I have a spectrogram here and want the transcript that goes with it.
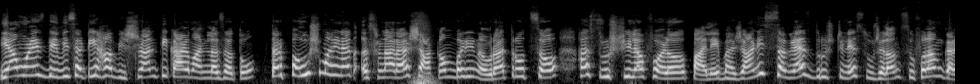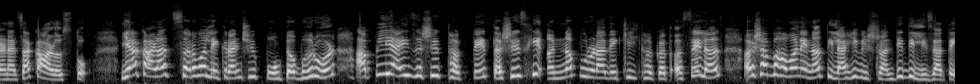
यामुळेच देवीसाठी हा विश्रांती काळ मानला जातो. तर पौष महिन्यात असणारा शाकंभरी नवरात्रोत्सव हा सृष्टीला फळं पालेभाज्या आणि सगळ्याच दृष्टीने सुजलाम सुफलाम करण्याचा काळ असतो. या काळात सर्व लेकरांची पोटं भरून आपली आई जशी थकते तशीच ही अन्नपूर्णा देखील थकत असेलच अशा भावनेनं तिलाही विश्रांती दिली जाते.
